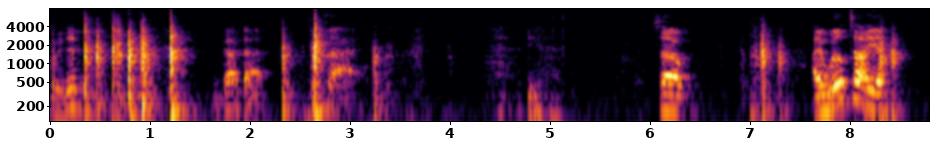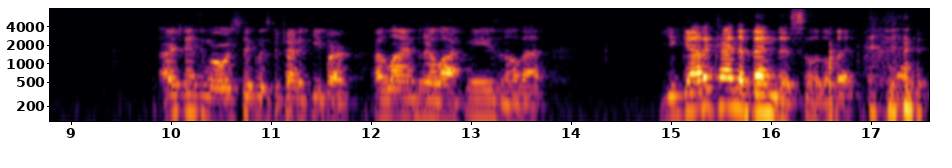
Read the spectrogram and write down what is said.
so we did we got that side. Yeah. So I will tell you, Irish dancing we're always sticklers for trying to keep our, our lines and our lock knees and all that. You gotta kind of bend this a little bit.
